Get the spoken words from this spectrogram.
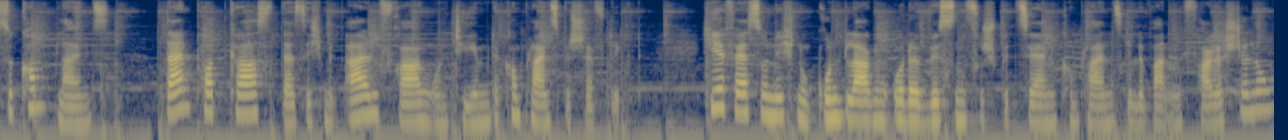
zu Compliance, dein Podcast, der sich mit allen Fragen und Themen der Compliance beschäftigt. Hier erfährst du nicht nur Grundlagen oder Wissen zu speziellen compliance-relevanten Fragestellungen,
